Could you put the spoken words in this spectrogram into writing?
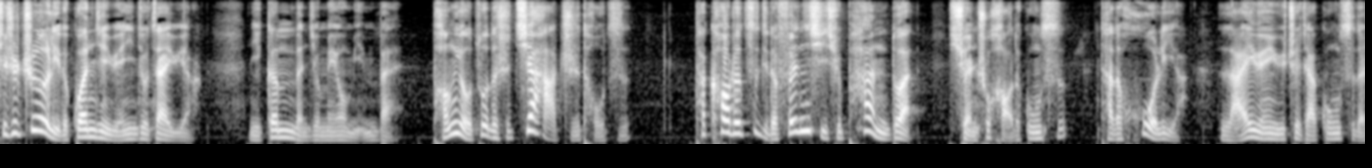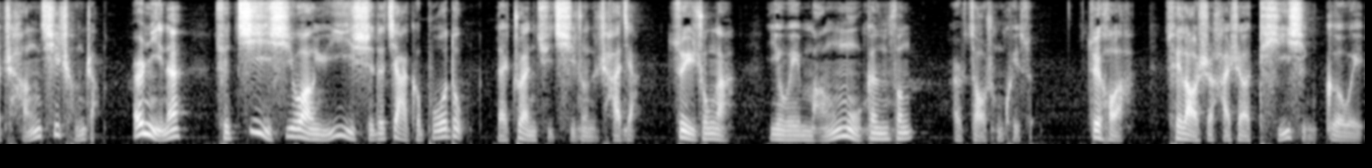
其实这里的关键原因就在于啊，你根本就没有明白，朋友做的是价值投资，他靠着自己的分析去判断，选出好的公司，他的获利啊来源于这家公司的长期成长，而你呢，却寄希望于一时的价格波动来赚取其中的差价，最终啊，因为盲目跟风而造成亏损。最后啊，崔老师还是要提醒各位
